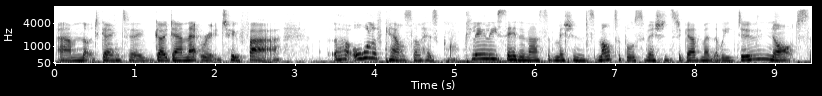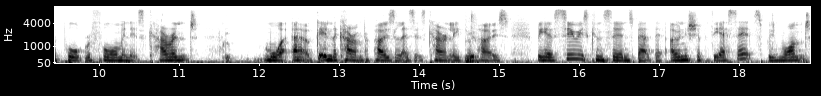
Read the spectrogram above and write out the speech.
Um, not going to go down that route too far. Uh, all of council has clearly said in our submissions, multiple submissions to government, that we do not support reform in its current more uh, in the current proposal as it's currently proposed. We have serious concerns about the ownership of the assets. We want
